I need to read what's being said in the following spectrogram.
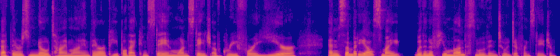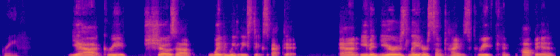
that there's no timeline. There are people that can stay in one stage of grief for a year and somebody else might within a few months move into a different stage of grief. Yeah, grief shows up when we least expect it. And even years later, sometimes grief can pop in.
